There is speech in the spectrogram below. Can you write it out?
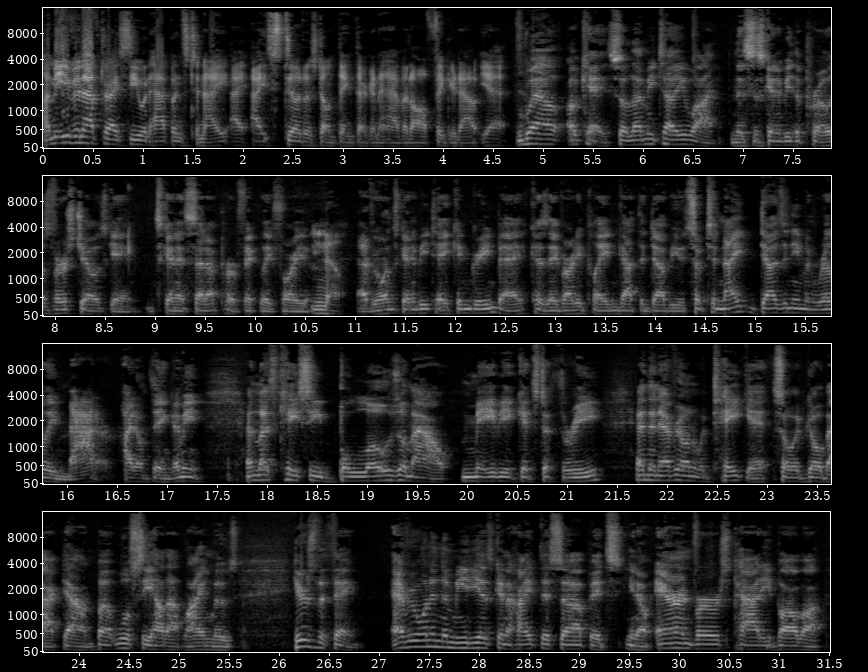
I mean, even after I see what happens tonight, I, I still just don't think they're going to have it all figured out yet. Well, okay, so let me tell you why. This is going to be the pros versus Joe's game. It's going to set up perfectly for you. No. Everyone's going to be taking Green Bay because they've already played and got the W. So tonight doesn't even really matter, I don't think. I mean, unless KC blows them out, maybe it gets to three, and then everyone would take it, so it would go back down. But we'll see how that line moves. Here's the thing everyone in the media is going to hype this up. It's, you know, Aaron versus Patty, blah, blah.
